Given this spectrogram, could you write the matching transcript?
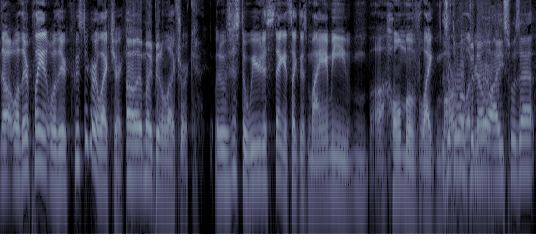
no, well they're playing. Well, they're acoustic or electric, Oh, it might have been electric. but it was just the weirdest thing. It's like this Miami uh, home of like Is that the one Vanilla. Ice was at?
